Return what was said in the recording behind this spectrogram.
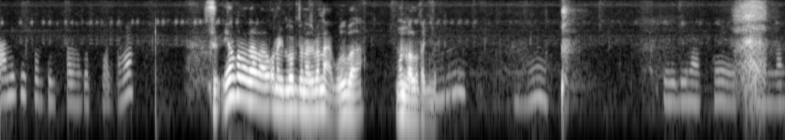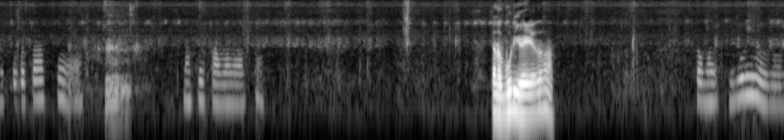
আমি কি শক্তি পালন করতে পারব হ্যাঁ? এরপরে অনেক লোকজন আসবে না ঘুরবা মন ভালো থাকবে। দিন আছে মন মানসিকতা আছে। নাকি সময় আছে? কেন বুড়ি হয়ে গেছে তো? সময় বুড়ি হয়ে গেল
